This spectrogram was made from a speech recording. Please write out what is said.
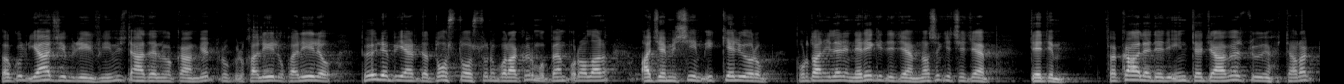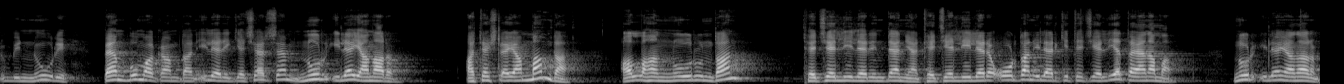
Fekul ya Cibril fi misli hadel makam yetrukul halilu halilu. Böyle bir yerde dost dostunu bırakır mı? Ben buraların acemisiyim. ilk geliyorum. Buradan ileri nereye gideceğim? Nasıl geçeceğim? dedim. Fekale dedi in tecaveztu ihteraktu bin nuri. Ben bu makamdan ileri geçersem nur ile yanarım. Ateşle yanmam da Allah'ın nurundan tecellilerinden yani tecellilere oradan ileriki tecelliye dayanamam. Nur ile yanarım.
